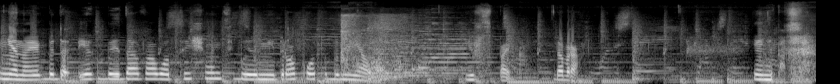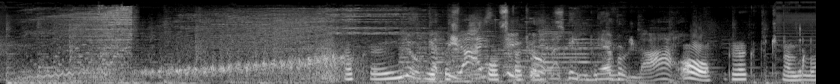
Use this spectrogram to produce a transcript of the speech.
Nie no, jakby, da, jakby dawało 1000 i by mi dropło, to bym miała. Już spek. Dobra. Ja nie patrzę. Okej, okay. też postać. O, galaktyczna lula.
